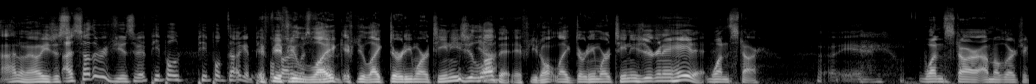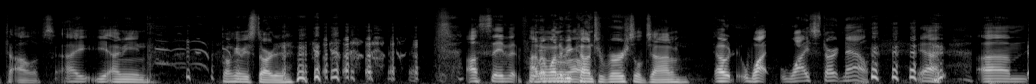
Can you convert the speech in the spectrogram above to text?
I don't know. You just I saw the reviews of it. People people dug it. if People if it you was like fun. if you like dirty martinis, you Yeah. love it. If you don't like dirty martinis, you're gonna hate it. one star. One star. I'm allergic to olives. I yeah, I mean, don't get me started. I'll save it for. I don't want to be off. controversial, John. Oh, why? Why start now? yeah. Um,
